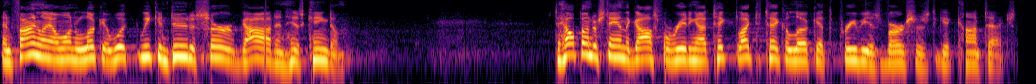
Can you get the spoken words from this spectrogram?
And finally, I want to look at what we can do to serve God and His kingdom. To help understand the gospel reading, I'd take, like to take a look at the previous verses to get context.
